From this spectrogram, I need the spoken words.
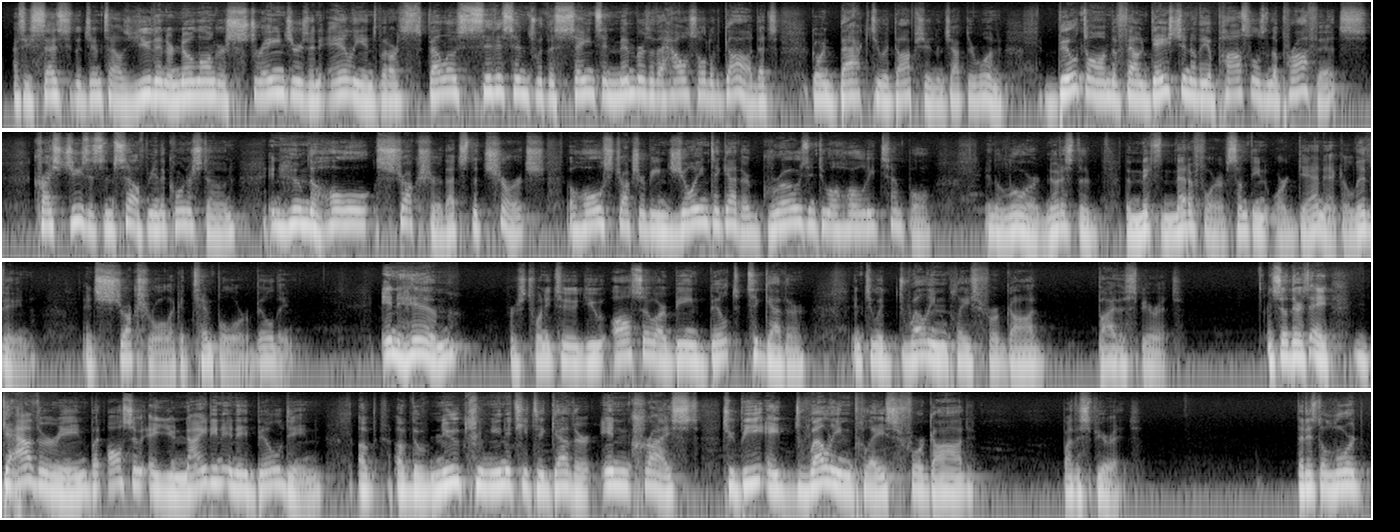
as he says to the Gentiles, You then are no longer strangers and aliens, but are fellow citizens with the saints and members of the household of God. That's going back to adoption in chapter 1. Built on the foundation of the apostles and the prophets, Christ Jesus himself being the cornerstone, in whom the whole structure, that's the church, the whole structure being joined together, grows into a holy temple in the Lord. Notice the, the mixed metaphor of something organic, living and structural, like a temple or a building. In him, verse 22, you also are being built together into a dwelling place for God by the Spirit. And so there's a gathering, but also a uniting in a building of, of the new community together in Christ to be a dwelling place for God by the Spirit. That is, the Lord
